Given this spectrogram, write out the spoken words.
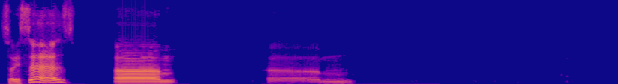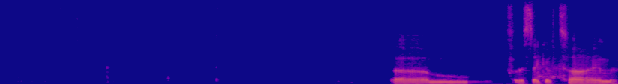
So he says, um, um, for the sake of time.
